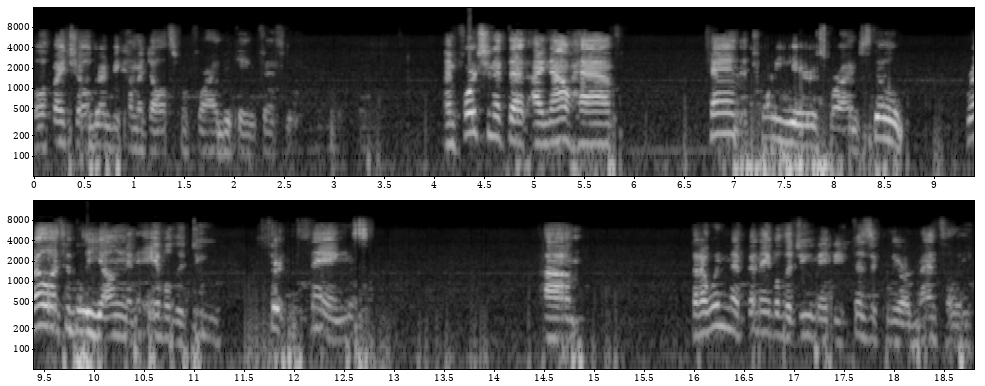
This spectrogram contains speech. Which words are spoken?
both my children become adults before I became 50. I'm fortunate that I now have 10 to 20 years where I'm still relatively young and able to do certain things um, that I wouldn't have been able to do maybe physically or mentally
